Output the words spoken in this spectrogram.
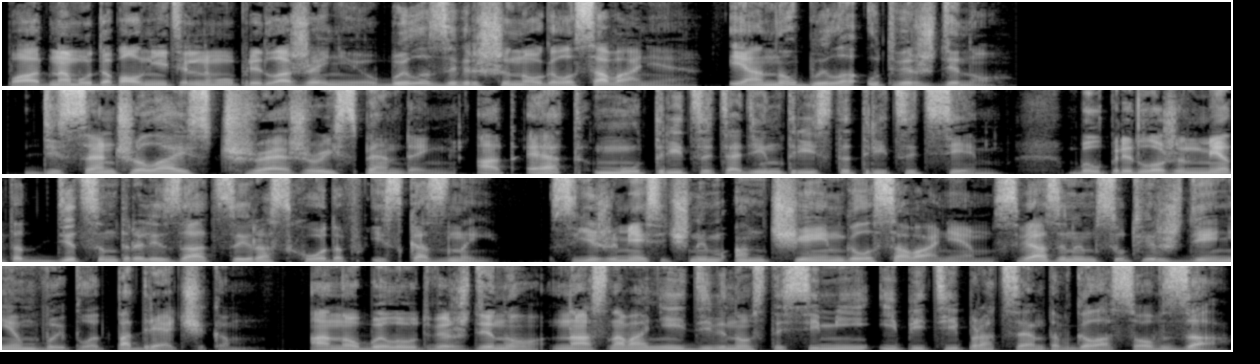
По одному дополнительному предложению было завершено голосование, и оно было утверждено. Decentralized Treasury Spending от ED MU 31337 был предложен метод децентрализации расходов из казны с ежемесячным ончейн голосованием, связанным с утверждением выплат подрядчикам. Оно было утверждено на основании 97,5% голосов «за».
